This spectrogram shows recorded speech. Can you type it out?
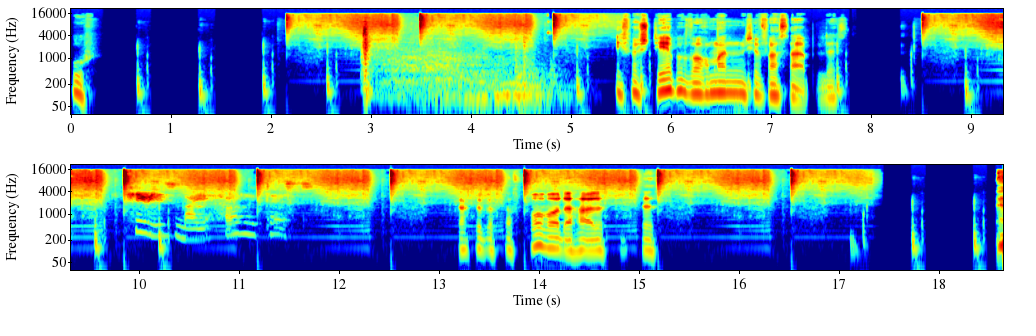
Uff. Ich verstehe aber, warum man hier Wasser ablässt. Here is my harder test. Ich dachte, das davor war der hardeste Test. Äh,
